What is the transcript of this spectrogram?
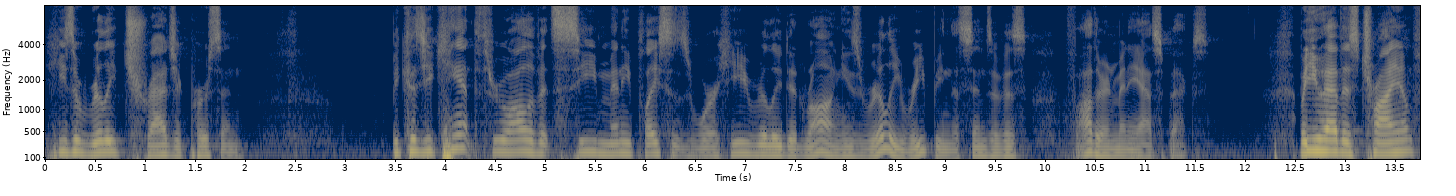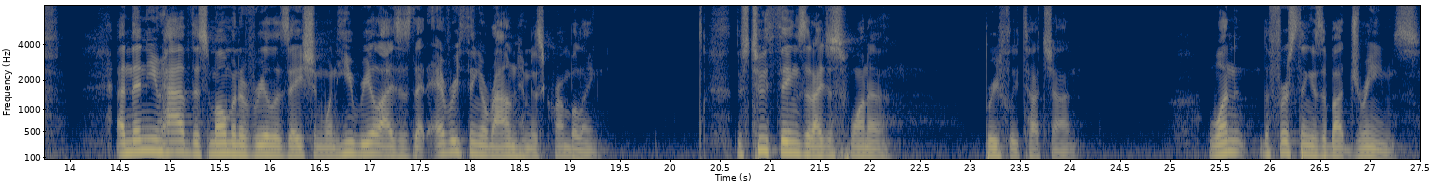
He's a really tragic person because you can't, through all of it, see many places where he really did wrong. He's really reaping the sins of his father in many aspects. But you have his triumph, and then you have this moment of realization when he realizes that everything around him is crumbling. There's two things that I just want to briefly touch on. One, the first thing is about dreams.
